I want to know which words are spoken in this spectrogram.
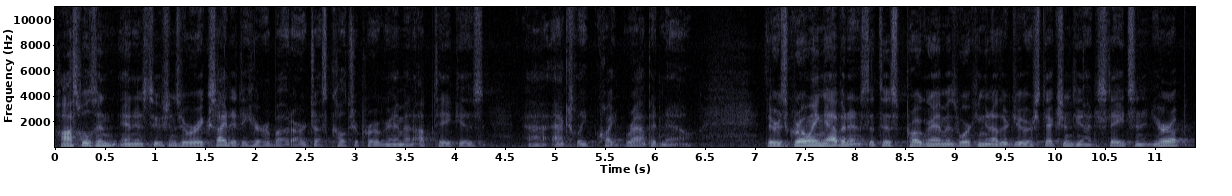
Hospitals and, and, institutions are very excited to hear about our Just Culture program, and uptake is uh, actually quite rapid now. There's growing evidence that this program is working in other jurisdictions, the United States and in Europe,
